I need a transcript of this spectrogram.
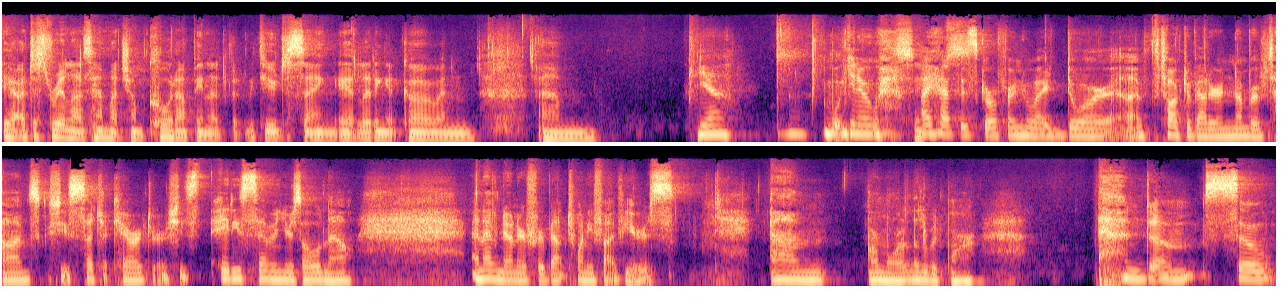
Yeah, I just realize how much I'm caught up in it. But with you just saying, yeah, letting it go and. Um, yeah, well, you know, I have this girlfriend who I adore. I've talked about her a number of times. She's such a character. She's 87 years old now. And I've known her for about 25 years um, or more, a little bit more. And um, so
